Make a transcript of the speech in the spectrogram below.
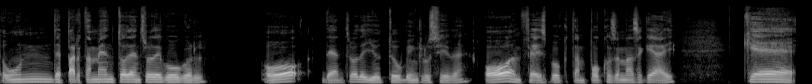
un departamento dentro de Google o dentro de YouTube inclusive o en Facebook, tampoco se me hace que hay, que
